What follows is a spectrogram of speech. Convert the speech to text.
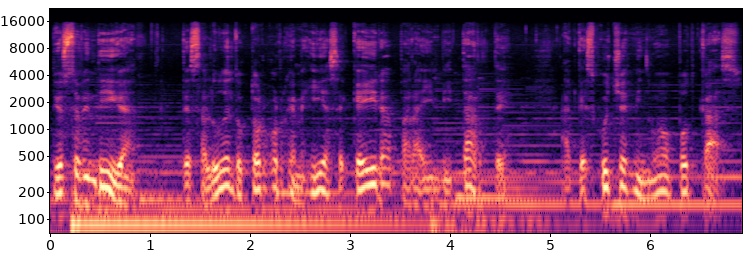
Dios te bendiga. Te saluda el doctor Jorge Mejía Sequeira para invitarte a que escuches mi nuevo podcast,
